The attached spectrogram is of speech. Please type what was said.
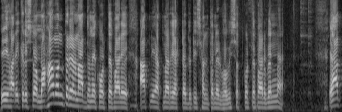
এই হরে কৃষ্ণ মহামন্ত্রের মাধ্যমে করতে পারে, আপনি আপনার একটা দুটি সন্তানের ভবিষ্যৎ করতে পারবেন না। এত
